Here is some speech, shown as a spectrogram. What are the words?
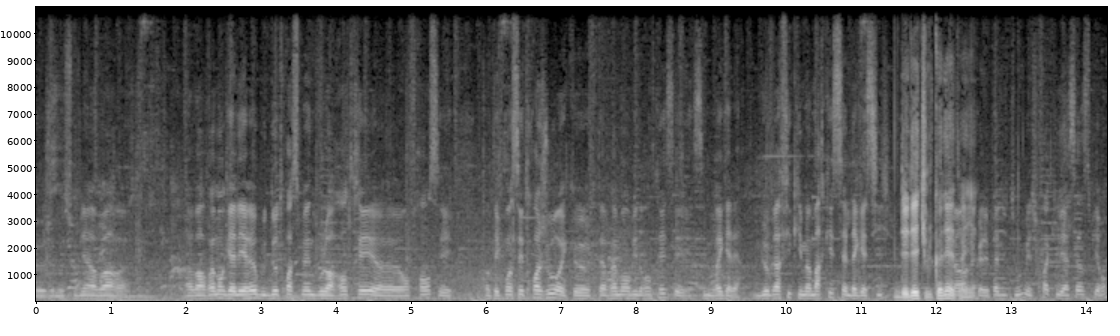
euh, je me souviens avoir, euh, vraiment galéré au bout de 2-3 semaines, vouloir rentrer euh, en France. Et quand tu es coincé 3 jours et que tu as vraiment envie de rentrer, c'est une vraie galère. Une biographie qui m'a marqué, c'est celle d'Agassi. Dédé, tu le connais, non, toi je ne connais pas du tout, mais je crois qu'il est assez inspirant.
